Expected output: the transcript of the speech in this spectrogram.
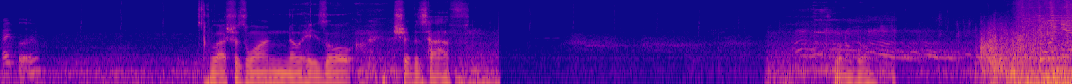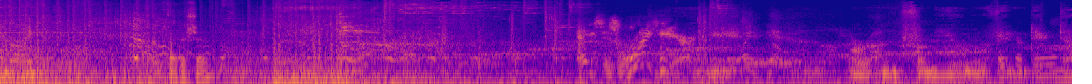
Let's fight blue. Lash is one, no Hazel. Shiv is half. One of them. Going airborne. Focus Shiv. Ace is right here. Run from you, Vindicta.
